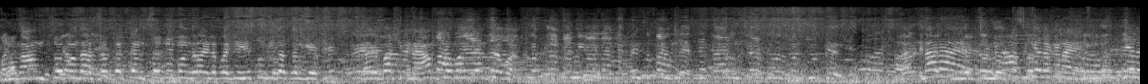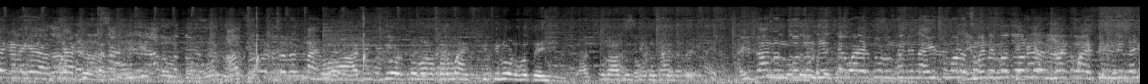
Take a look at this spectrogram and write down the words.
मग आमचं बंद असेल तर त्यांचं बी बंद राहिलं पाहिजे. ही तुम्ही दखल घ्यायची. नाही बाकी नाही. आमचं बंद त्यांचं बंद. आधीच लोड तुम्हाला तर माहिती किती लोड होते ही आणि पुन्हा अजून. ही जाणून वायर जोडून दिली नाही तुम्हाला माहिती दिली नाही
